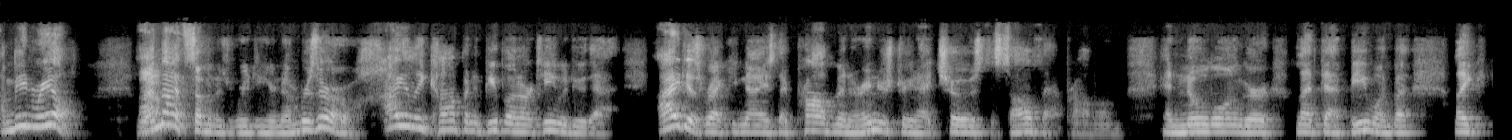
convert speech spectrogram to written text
I'm being real. Yeah. I'm not someone who's reading your numbers. There are highly competent people on our team who do that. I just recognized a problem in our industry and I chose to solve that problem and no longer let that be one. But like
